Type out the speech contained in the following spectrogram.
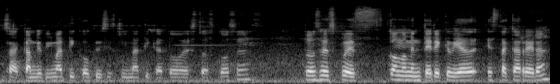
o sea, cambio climático, crisis climática, todas estas cosas. Entonces, pues, cuando me enteré que había esta carrera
